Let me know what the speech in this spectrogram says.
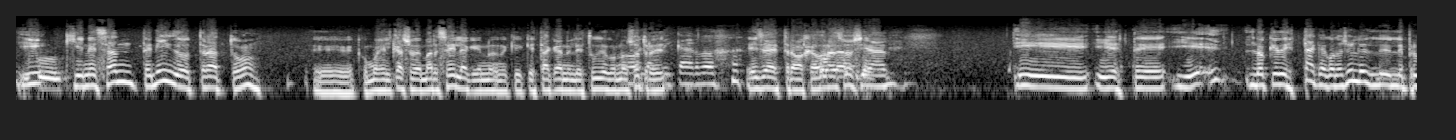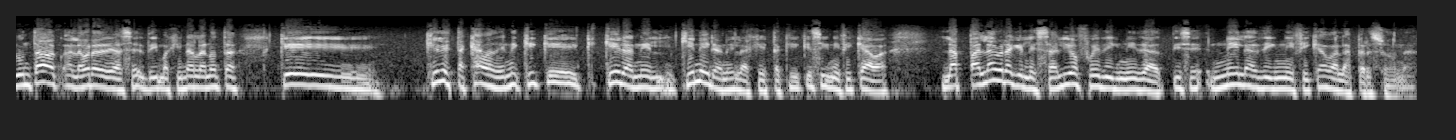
Y quienes han tenido trato, eh, como es el caso de Marcela, que, que, está acá en el estudio con nosotros, Ricardo. ella es trabajadora social. Y, y, este y eh, lo que destaca cuando yo le, preguntaba a la hora de hacer de imaginar la nota qué qué destacaba de qué qué, qué era él quién era la gesta qué, qué significaba la palabra que le salió fue dignidad. Dice, Nela dignificaba a las personas.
